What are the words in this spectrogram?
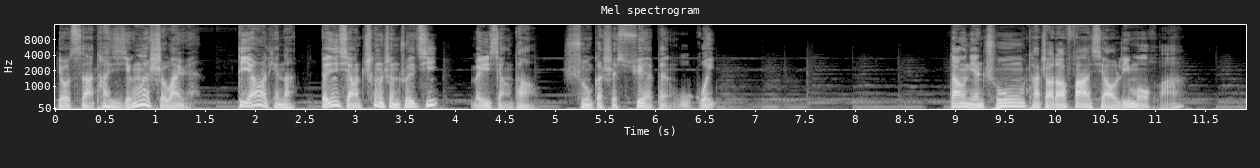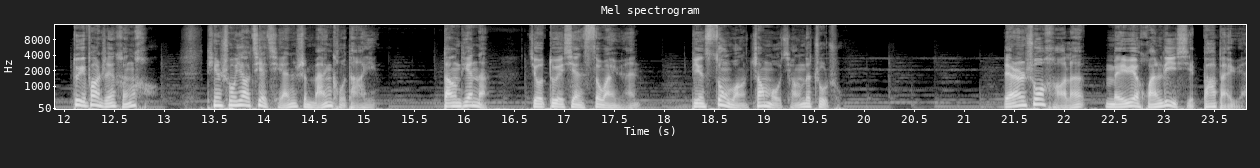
有次啊，他赢了十万元，第二天呢，本想乘胜追击，没想到输个是血本无归。当年初，他找到发小李某华，对方人很好，听说要借钱，是满口答应。当天呢，就兑现四万元，并送往张某强的住处。两人说好了，每月还利息八百元。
